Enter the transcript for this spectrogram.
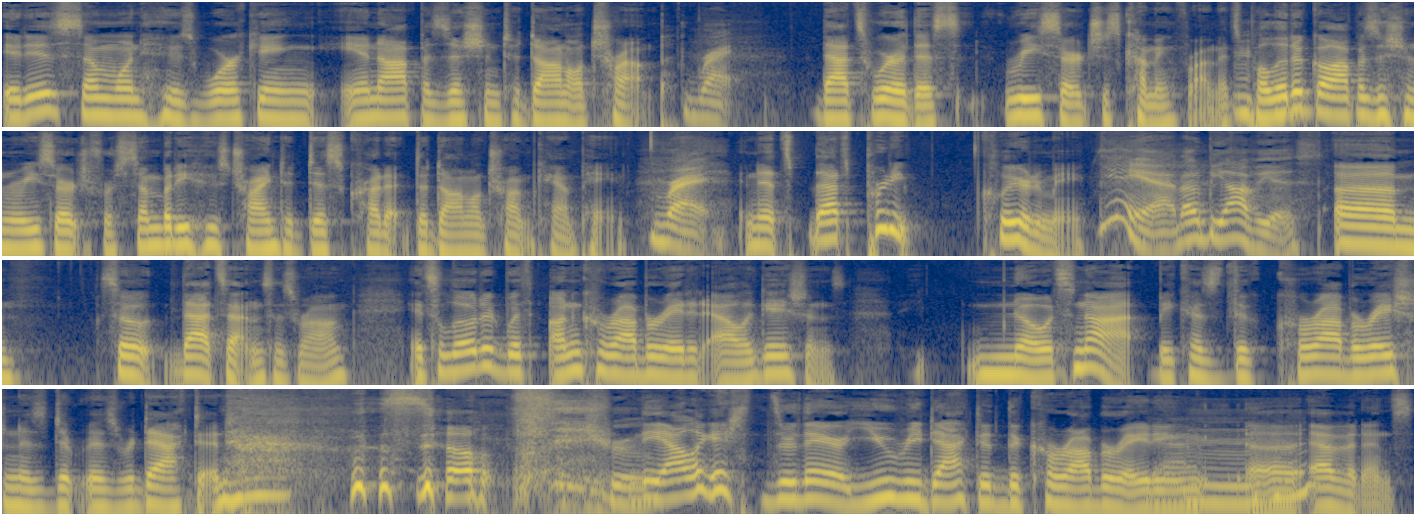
it is someone who's working in opposition to Donald Trump. Right. That's where this research is coming from. It's Mhm. political opposition research for somebody who's trying to discredit the Donald Trump campaign. Right. And it's that's pretty clear to me. Yeah, yeah, that would be obvious. Um, so that sentence is wrong. It's loaded with uncorroborated allegations. No, it's not because the corroboration is is redacted. so True. the allegations are there. You redacted the corroborating uh, evidence.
